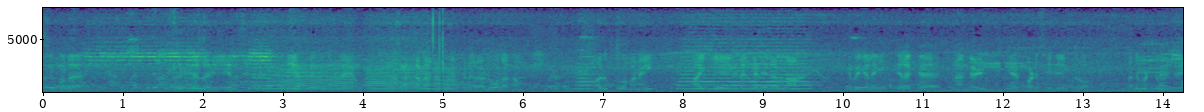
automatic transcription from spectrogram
அதுபோல் சிக்னல் அருகில் புதிய பேருந்து நிலையம் சட்டமன்ற உறுப்பினர் அலுவலகம் மருத்துவமனை ஆகிய இடங்களிலெல்லாம் இவைகளை திறக்க நாங்கள் ஏற்பாடு செய்திருக்கிறோம். அது மட்டுமின்றி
